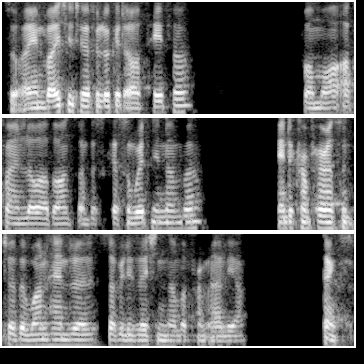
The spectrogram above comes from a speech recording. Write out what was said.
So I invite you to have a look at our paper for more upper and lower bounds on this Casson-Whitney number and a comparison to the one-handle stabilization number from earlier. Thanks.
